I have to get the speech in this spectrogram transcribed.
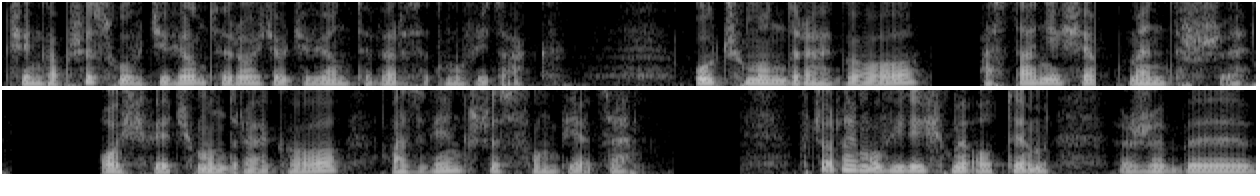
Księga Przysłów, 9 rozdział, 9 werset mówi tak. Ucz mądrego, a stanie się mędrszy. Oświeć mądrego, a zwiększy swą wiedzę. Wczoraj mówiliśmy o tym, żeby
